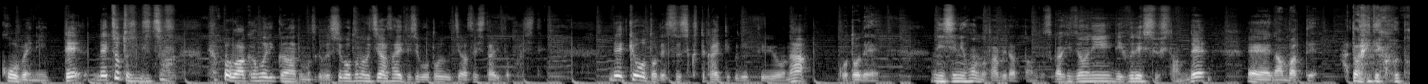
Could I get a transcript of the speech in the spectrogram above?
神戸に行って、で、ちょっと実は、やっぱワーカホリックなと思うんですけど、仕事の打ち合わせ入って仕事を打ち合わせしたりとかして、で、京都で寿司食って帰ってくるっていうようなことで、西日本の旅だったんですが、非常にリフレッシュしたんで、えー、頑張って働いていこうと、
